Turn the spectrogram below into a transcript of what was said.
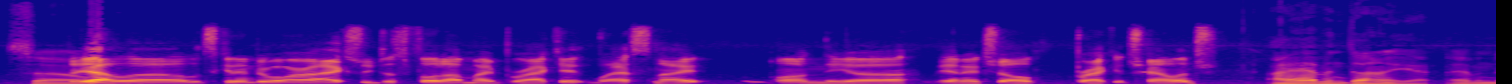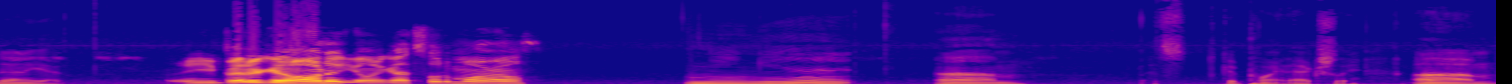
So But yeah, uh, let's get into our. I actually just filled out my bracket last night on the uh, the NHL bracket challenge. I haven't done it yet. I haven't done it yet. You better get on it. You only got till tomorrow. Um, that's a good point, actually. Um,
